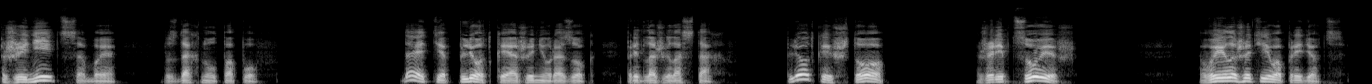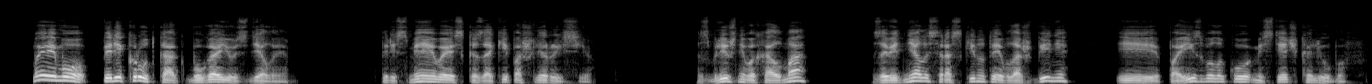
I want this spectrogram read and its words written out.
Жениться бы, вздохнул Попов. Да я тебе плеткой оженю разок, предложил Астахов. Плеткой что? Жеребцуешь? Выложить его придется. Мы ему перекрут как бугаю сделаем. Пересмеиваясь, казаки пошли рысью. С ближнего холма завиднелась раскинутая в ложбине и по изволоку местечко Любов.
